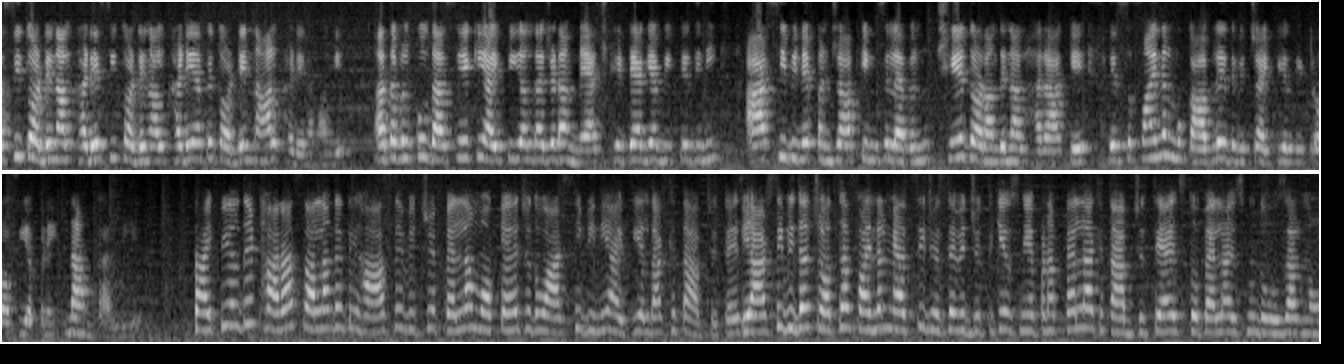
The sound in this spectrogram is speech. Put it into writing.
ਅਸੀਂ ਤੁਹਾਡੇ ਨਾਲ ਖੜੇ ਸੀ, ਤੁਹਾਡੇ ਨਾਲ ਖੜੇ ਆ ਤੇ ਤੁਹਾਡੇ ਨਾਲ ਖੜੇ ਰਵਾਂਗੇ। ਆ ਤਾਂ ਬਿਲਕੁਲ ਦੱਸਿਏ ਕਿ ਆਈਪੀਐਲ ਦਾ ਜਿਹੜਾ ਮੈਚ ਖੇਡਿਆ ਗਿਆ ਬੀਤੇ ਦਿਨੀ ਆਰਸੀਬੀ ਨੇ ਪੰਜਾਬ ਕਿੰਗਜ਼ 11 ਨੂੰ 6 ਦੌੜਾਂ ਦੇ ਨਾਲ ਹਰਾ ਕੇ ਇਸ ਫਾਈਨਲ ਮੁਕਾਬਲੇ ਦੇ ਵਿੱਚ ਆਈਪੀਐਲ ਦੀ ਟਰੋਫੀ ਆਪਣੇ ਨਾਮ ਕਰ ਲਈ ਹੈ। ਤਾਂ ਆਈਪੀਐਲ ਦੇ 18 ਸਾਲਾਂ ਦੇ ਇਤਿਹਾਸ ਦੇ ਵਿੱਚ ਇਹ ਪਹਿਲਾ ਮੌਕਾ ਹੈ ਜਦੋਂ ਆਰਸੀਬੀ ਨੇ ਆਈਪੀਐਲ ਦਾ ਖਿਤਾਬ ਜਿੱਤਿਆ। ਇਹ ਆਰਸੀਬੀ ਦਾ ਚੌਥਾ ਫਾਈਨਲ ਮੈਚ ਸੀ, ਜਿਸ ਦੇ ਵਿੱਚ ਜਿੱਤ ਕੇ ਉਸਨੇ ਆਪਣਾ ਪਹਿਲਾ ਖਿਤਾਬ ਜਿੱਤਿਆ। ਇਸ ਤੋਂ ਪਹਿਲਾਂ ਇਸ ਨੂੰ 2009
